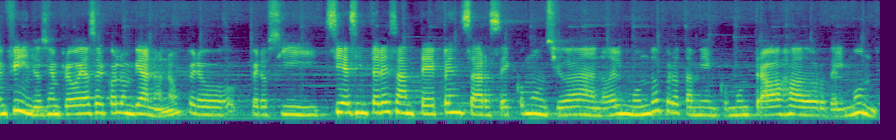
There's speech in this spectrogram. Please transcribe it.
en fin, yo siempre voy a ser colombiana, ¿no? Pero, pero sí, sí es interesante pensarse como un ciudadano del mundo, pero también como un trabajador del mundo,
